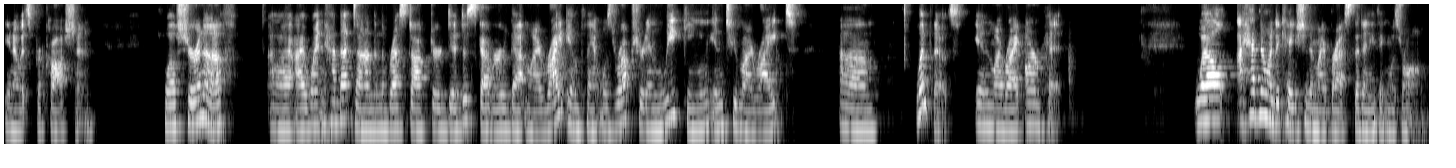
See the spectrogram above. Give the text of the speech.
You know, it's precaution. Well, sure enough, uh, I went and had that done, and the breast doctor did discover that my right implant was ruptured and leaking into my right um, lymph nodes in my right armpit. Well, I had no indication in my breast that anything was wrong.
